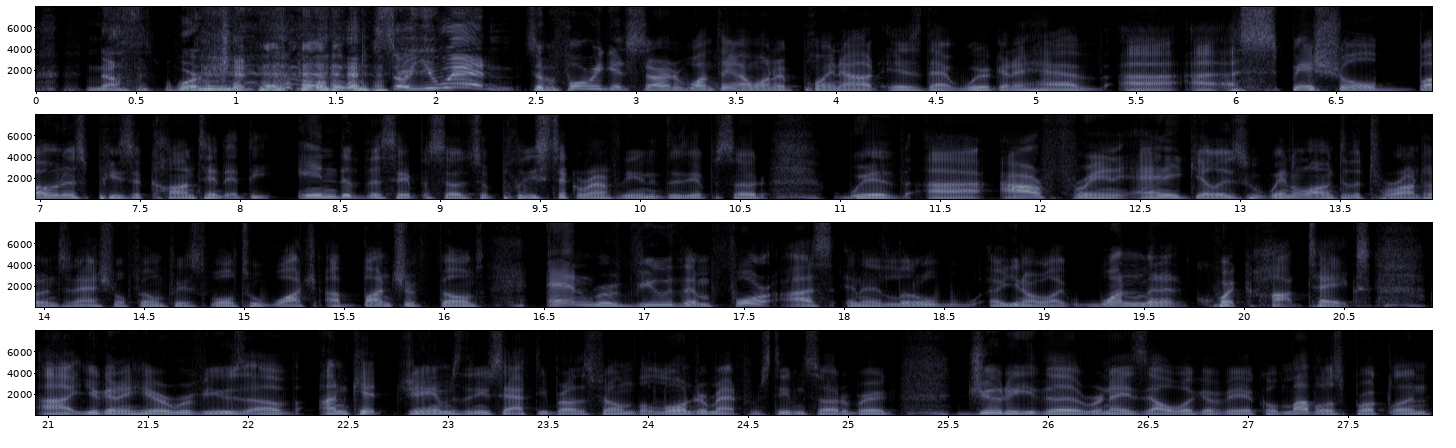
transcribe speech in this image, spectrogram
nothing working. so you win. So before we get started, one thing I want to point out is that we're going to have uh, a special bonus piece of content at the end of this episode. So please stick around for the end of this episode with uh, our friend Annie Gillies, who went along to the Toronto International Film Festival to watch a bunch of films and review them for us in a little, uh, you know, like one minute quick hot takes. Uh, you're going to hear reviews of Uncut Gems, the new Safdie Brothers film, The Laundromat from Steven Soderbergh, Judy, the Renee Zellweger vehicle, Motherless Brooklyn,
